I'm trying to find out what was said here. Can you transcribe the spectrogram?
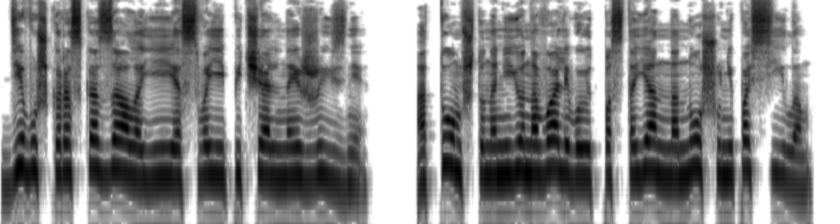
девушка рассказала ей о своей печальной жизни, о том, что на нее наваливают постоянно ношу не по силам,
